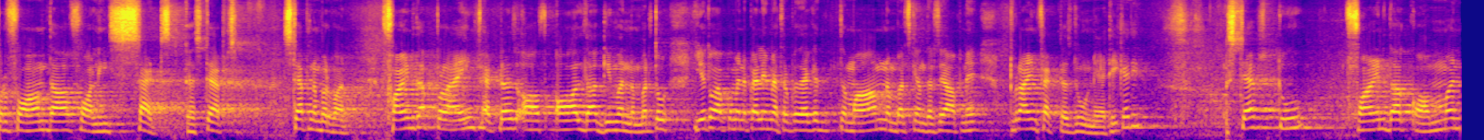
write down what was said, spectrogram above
perform the following sets steps step number one find the prime factors of all the given number तो ये तो आपको मैंने पहले मेथड बताया कि तमाम नंबर्स के अंदर से आपने प्राइम फैक्टर्स ढूँढने हैं, ठीक है जी? Steps two find the common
